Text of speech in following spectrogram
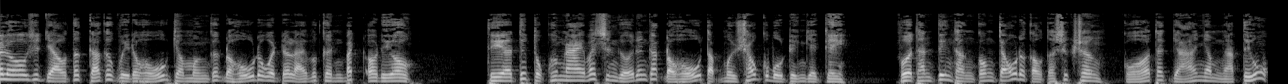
Hello, xin chào tất cả các vị đầu hữu, chào mừng các đầu hữu đã quay trở lại với kênh Bách Audio. Thì à, tiếp tục hôm nay Bách xin gửi đến các đầu hữu tập 16 của bộ truyện dài kỳ Vừa thành tiên thần con cháu đã cầu ta sức sơn của tác giả Nhâm Ngã Tiếu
